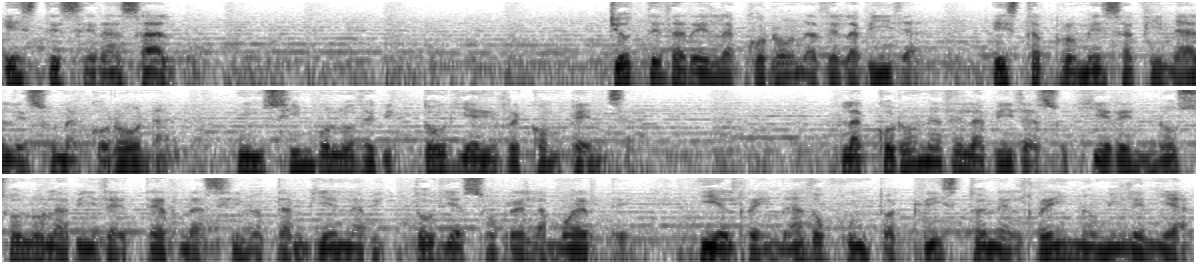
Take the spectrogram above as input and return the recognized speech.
éste será salvo. Yo te daré la corona de la vida, esta promesa final es una corona, un símbolo de victoria y recompensa. La corona de la vida sugiere no solo la vida eterna sino también la victoria sobre la muerte y el reinado junto a Cristo en el reino milenial.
